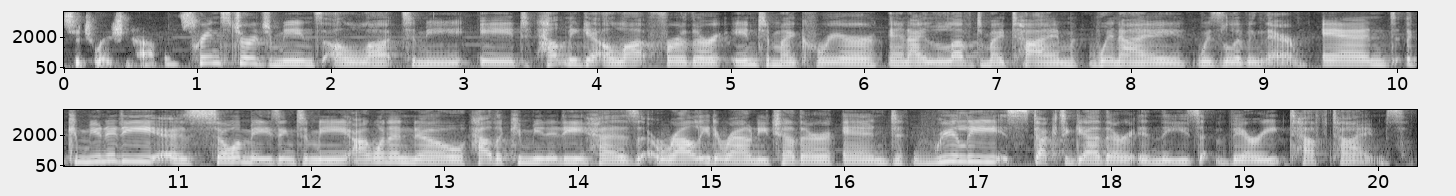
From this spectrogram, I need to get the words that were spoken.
situation happens. Prince George means a lot to me. It helped me get a lot further into my career, and I loved my time when I was living there. And the community is so amazing to me. I want to know how the community has rallied around each other and really stuck together in these very tough times.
